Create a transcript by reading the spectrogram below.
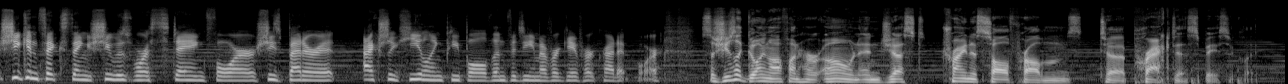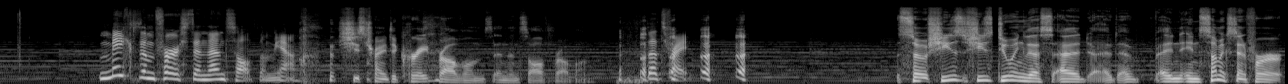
she can fix things she was worth staying for she's better at actually healing people than Vadim ever gave her credit for So she's like going off on her own and just trying to solve problems to practice, basically. make them first and then solve them yeah she's trying to create problems and then solve problems. That's right So she's she's doing this uh, uh, in in some extent for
